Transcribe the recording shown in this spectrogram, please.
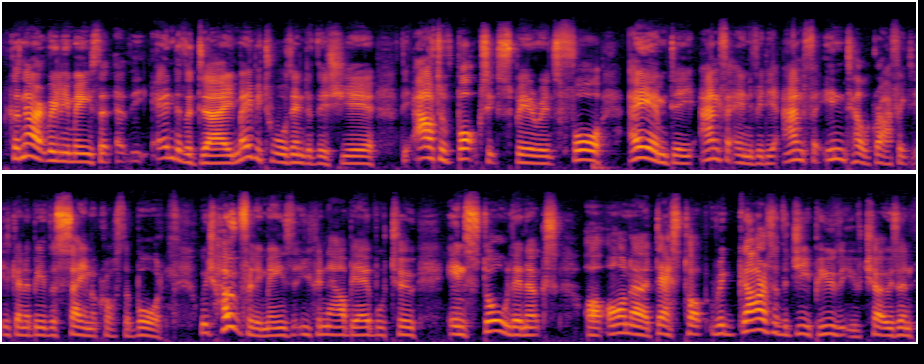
because now it really means that at the end of the day, maybe towards end of this year, the out-of-box experience for AMD and for NVIDIA and for Intel graphics is going to be the same across the board, which hopefully means that you can now be able to install Linux on a desktop regardless of the GPU that you've chosen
